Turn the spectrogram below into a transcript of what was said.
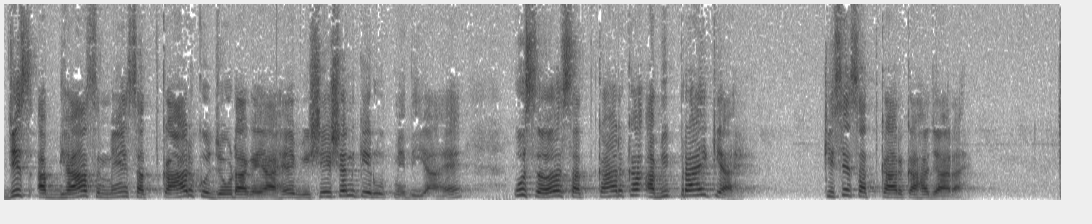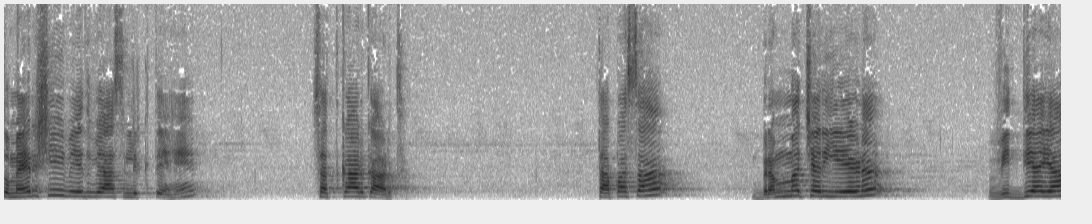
जिस अभ्यास में सत्कार को जोड़ा गया है, विशेषण के रूप में दिया है, उस सत्कार का अभिप्राय क्या है? किसे सत्कार कहा जा रहा है? तो महर्षि वेद व्यास लिखते हैं, सत्कार का अर्थ, तपसा ब्रह्मचर्येण विद्या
